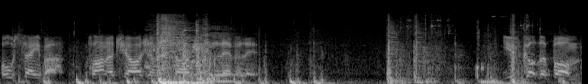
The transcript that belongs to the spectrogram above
All Saber, plant a charge on the target and level it. You've got the bomb.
